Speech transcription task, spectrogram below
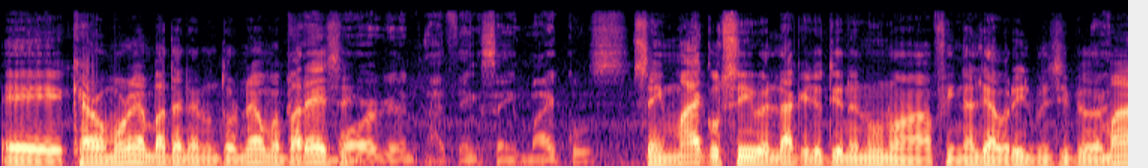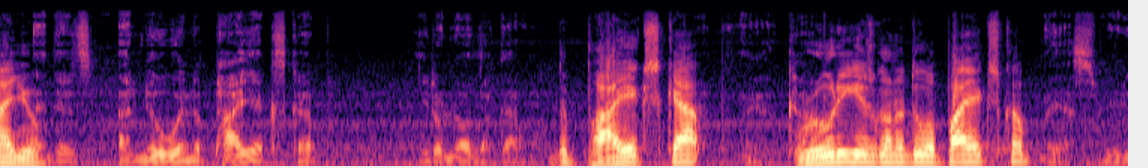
Eh, Carol Morgan va a tener un torneo, me parece. Morgan, I think St. Michael's. St. Michael's, sí, ¿verdad? Que ellos tienen uno a final de abril, principio de mayo. And there's a new one, the Pyrex Cup. You don't know about that one. The Pyrex Cup. Yeah, cup. Rudy is going to do a Pyrex Cup. Yes, Rudy.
